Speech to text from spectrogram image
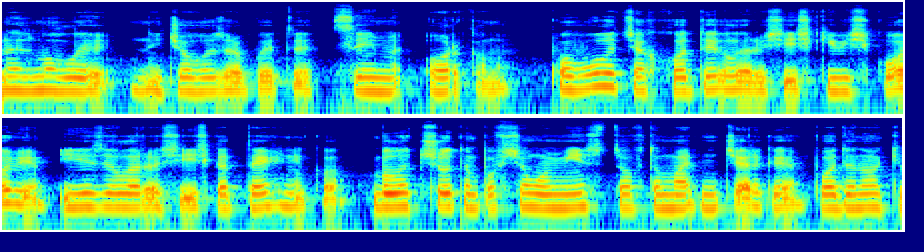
не змогли нічого зробити цими орками. По вулицях ходили російські військові, їздила російська техніка. Було чутно по всьому місту автоматні черги, поодинокі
